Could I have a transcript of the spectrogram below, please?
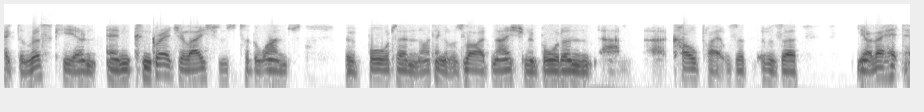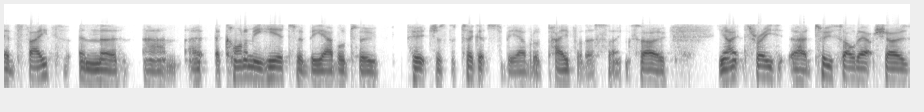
take the risk here, and, and congratulations to the ones who've bought in. I think it was Live Nation who bought in um, uh, Coldplay. It was a, it was a, you know, they had to have faith in the um, economy here to be able to purchase the tickets to be able to pay for this thing. So, you know, three, uh, two sold out shows,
